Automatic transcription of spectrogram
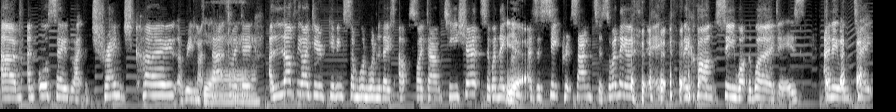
Um, and also like the trench coat. I really like yeah. that idea. I love the idea of giving someone one of those upside down t-shirts. So when they yeah. as a secret Santa, so when they open it, they can't see what the word is, and it will take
